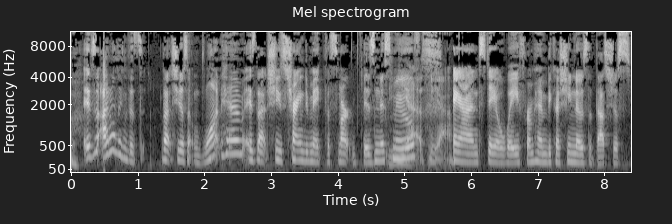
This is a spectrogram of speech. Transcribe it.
fine. It's. I don't think that's that she doesn't want him. Is that she's trying to make the smart business move, Yes. Yeah. and stay away from him because she knows that that's just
